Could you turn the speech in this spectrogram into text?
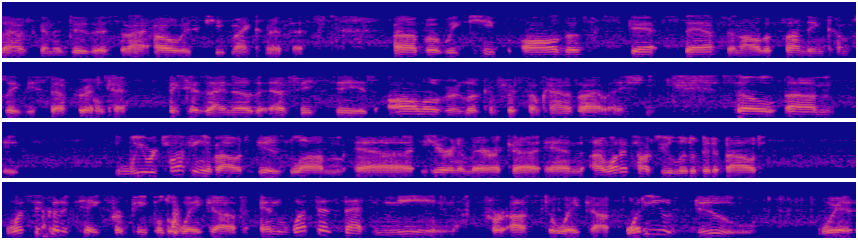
that I was going to do this, and I always keep my commitments. Uh, but we keep all the staff and all the funding completely separate. Okay. Because I know the FEC is all over looking for some kind of violation. So um, we were talking about Islam uh, here in America, and I want to talk to you a little bit about what's it going to take for people to wake up, and what does that mean for us to wake up? What do you do with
